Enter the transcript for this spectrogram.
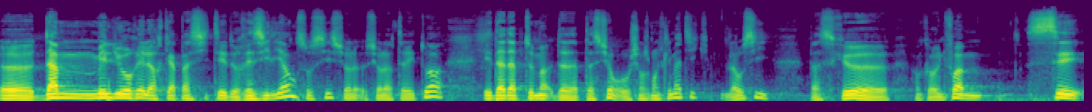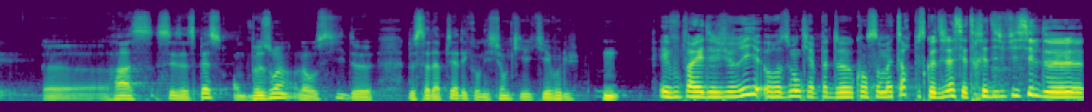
euh, d'améliorer leur capacité de résilience aussi sur, sur leur territoire et d'adaptation au changement climatique, là aussi. Parce que, euh, encore une fois, ces euh, races, ces espèces ont besoin, là aussi, de, de s'adapter à des conditions qui, qui évoluent. Mm. Et vous parlez des jurys, heureusement qu'il n'y a pas de consommateurs, parce que déjà c'est très difficile de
